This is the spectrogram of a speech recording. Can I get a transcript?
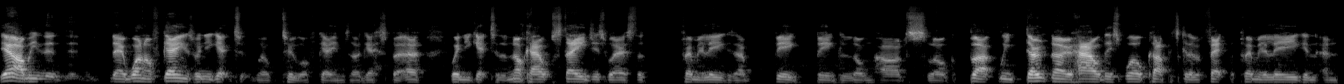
yeah, I mean, they're one-off games when you get to well, two-off games, I guess. But uh, when you get to the knockout stages, whereas the Premier League is a big, big, long, hard slog. But we don't know how this World Cup is going to affect the Premier League and, and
